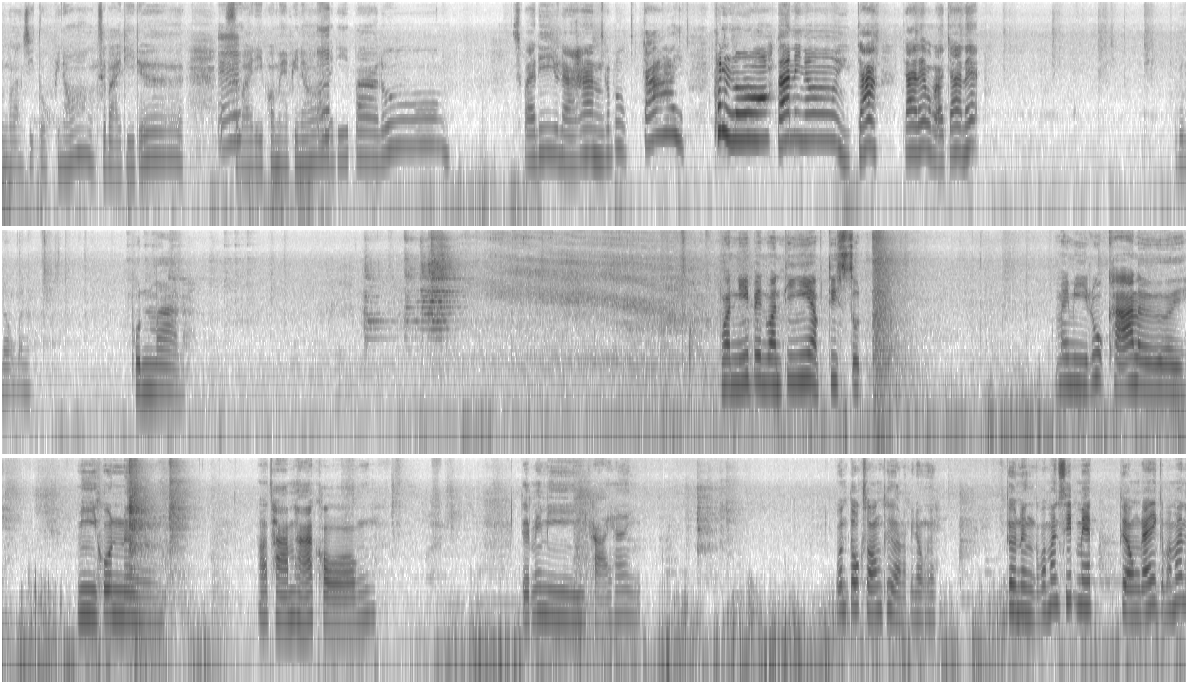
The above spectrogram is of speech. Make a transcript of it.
นกำลังสิตกพี่น้อง สบายดีเด้อสบายดีพ่อแม่พี่น้องสบายดีป้าลุงสบายดีอยู่หน้าหันกับลูกจ้ายขึ้นรอตาหน่อยๆจ้าจ้าได้บอกว่าจ้าแน่พี่น้องมันพุ่นมาละวันนี้เป็นวันที่เงียบที่สุด ไม่มีลูกค้าเลย มีคนหนึ่ง มาถามหาของ แต่ไม่มีขายให้บนโต๊ะสองเถื่อละพี่น้องเลยเถื่อหนึ่งก็ประมาณสิบเมตร เถื่อองได้ก็ประมาณ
